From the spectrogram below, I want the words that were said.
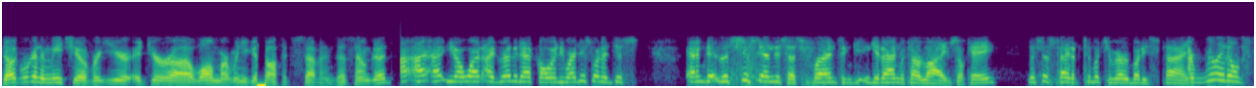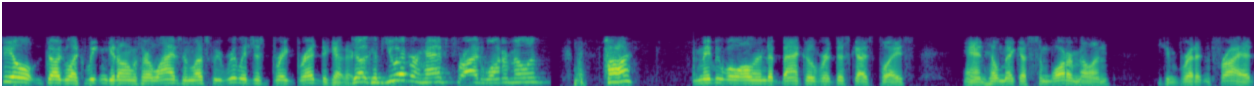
Doug, we're going to meet you over at your at your uh, Walmart when you get off at seven. Does that sound good? I, I, I- you know what? I'd rather not go anywhere. I just want to just end. it- Let's just end this as friends and get, get on with our lives, okay? Let's just tie up too much of everybody's time. I really don't feel, Doug, like we can get on with our lives unless we really just break bread together. Doug, have you ever had fried watermelon? Huh? Maybe we'll all end up back over at this guy's place, and he'll make us some watermelon. You can bread it and fry it.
